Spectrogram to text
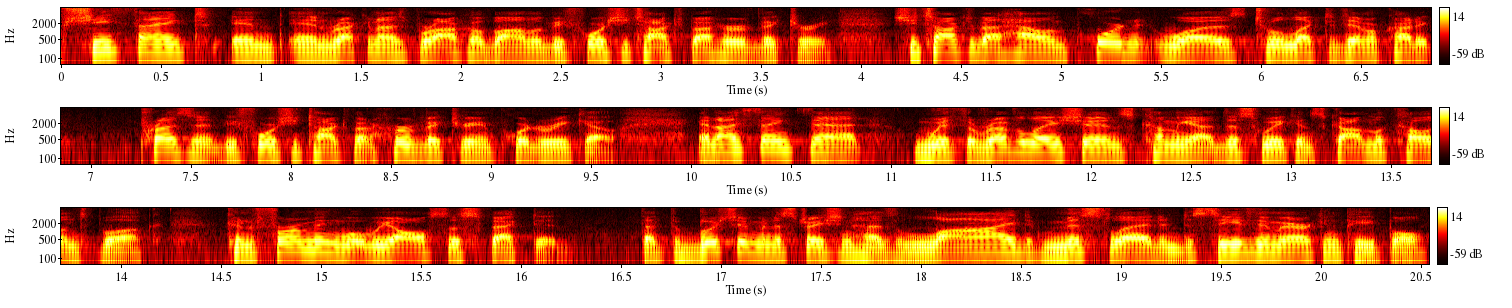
she thanked and, and recognized Barack Obama before she talked about her victory. She talked about how important it was to elect a Democratic president before she talked about her victory in Puerto Rico. And I think that with the revelations coming out this week in Scott McClellan's book, confirming what we all suspected, that the Bush administration has lied, misled, and deceived the American people.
